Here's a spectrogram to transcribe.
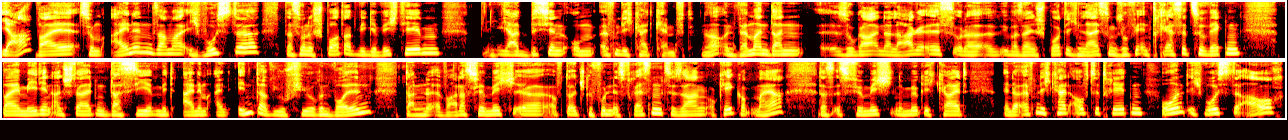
Ja, weil zum einen, sag mal, ich wusste, dass so eine Sportart wie Gewichtheben ja ein bisschen um Öffentlichkeit kämpft. Ne? Und wenn man dann äh, sogar in der Lage ist oder äh, über seine sportlichen Leistungen so viel Interesse zu wecken bei Medienanstalten, dass sie mit einem ein Interview führen wollen, dann äh, war das für mich auf Deutsch gefundenes Fressen, zu sagen, okay, kommt mal her. Das ist für mich eine Möglichkeit, in der Öffentlichkeit aufzutreten. Und ich wusste auch,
